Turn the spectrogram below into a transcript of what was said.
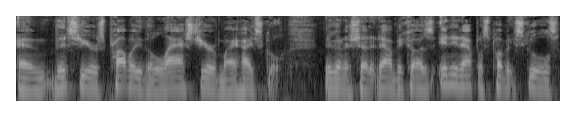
and this year is probably the last year of my high school. They're going to shut it down because Indianapolis Public Schools,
